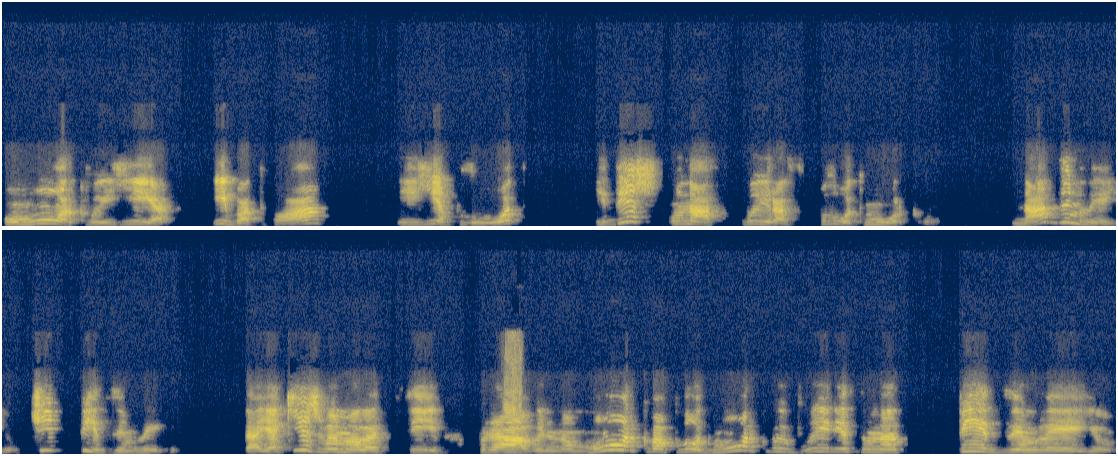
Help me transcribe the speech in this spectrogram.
У моркви є і ботва, і є плод. І де ж у нас вирос плод моркви? Над землею чи під землею? Та які ж ви молодці! Правильно, морква, плод моркви виріс у нас під землею.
